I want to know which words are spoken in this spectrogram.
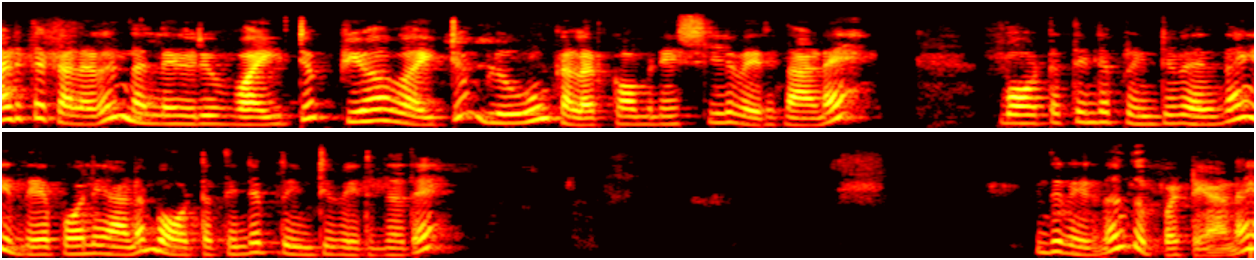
അടുത്ത കളർ നല്ലൊരു വൈറ്റും പ്യുവർ വൈറ്റും ബ്ലൂവും കളർ കോമ്പിനേഷനിൽ വരുന്നതാണ്. ബോട്ടത്തിന്റെ പ്രിന്റ് വരുന്നത് ഇതേപോലെയാണ് ബോട്ടത്തിന്റെ പ്രിന്റ് വരുന്നത്. ഇത് വരുന്നത് ദുപ്പട്ടയാണ്.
